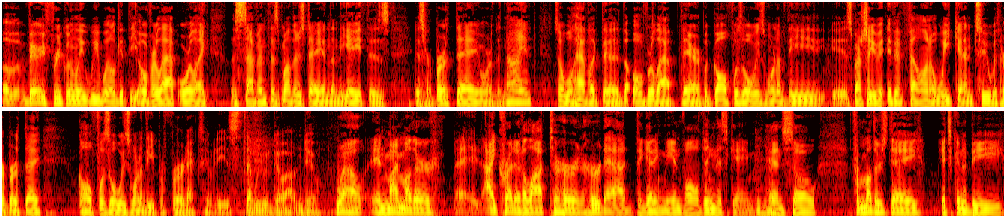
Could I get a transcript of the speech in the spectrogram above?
uh, very frequently we will get the overlap, or like the seventh is Mother's Day, and then the eighth is is her birthday, or the 9th. So we'll have like the the overlap there. But golf was always one of the, especially if if it fell on a weekend too with her birthday. Golf was always one of the preferred activities that we would go out and do. Well, and my mother, I credit a lot to her and her dad to getting me involved in this game. Mm-hmm. And so for Mother's Day, it's going to be,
